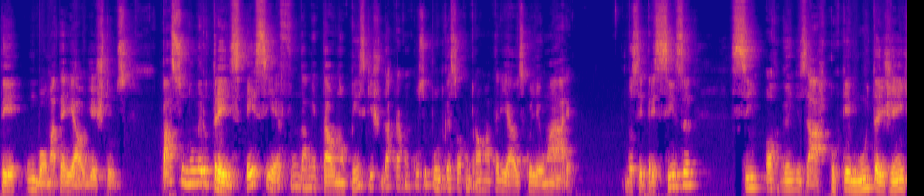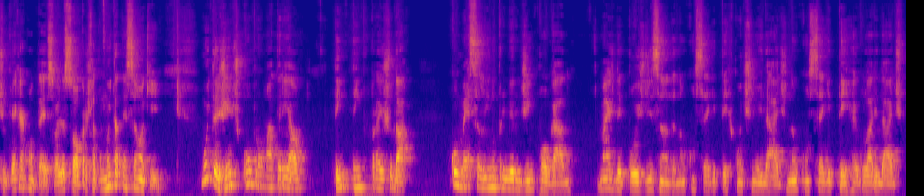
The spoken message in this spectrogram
ter um bom material de estudos. Passo número 3. Esse é fundamental. Não pense que estudar para concurso público é só comprar um material e escolher uma área. Você precisa se organizar, porque muita gente, o que é que acontece? Olha só, presta muita atenção aqui. Muita gente compra um material, tem tempo para estudar. Começa ali no primeiro dia empolgado, mas depois desanda, não consegue ter continuidade, não consegue ter regularidade.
